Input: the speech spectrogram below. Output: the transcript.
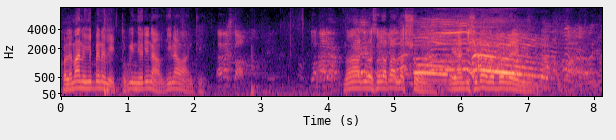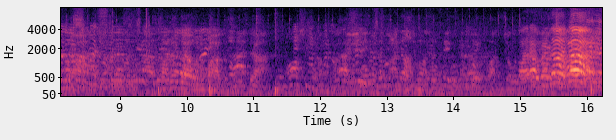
con le mani di Benedetto quindi Rinaldi in avanti Non arriva sulla palla Scione, viene anticipato Borrelli. Dai, dai!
